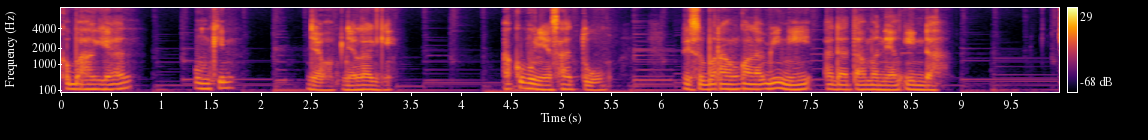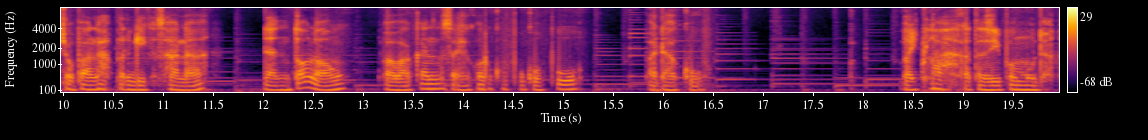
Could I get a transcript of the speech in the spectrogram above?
"Kebahagiaan, mungkin," jawabnya lagi. "Aku punya satu." Di seberang kolam ini ada taman yang indah. Cobalah pergi ke sana dan tolong bawakan seekor kupu-kupu padaku. Baiklah, kata si pemuda.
